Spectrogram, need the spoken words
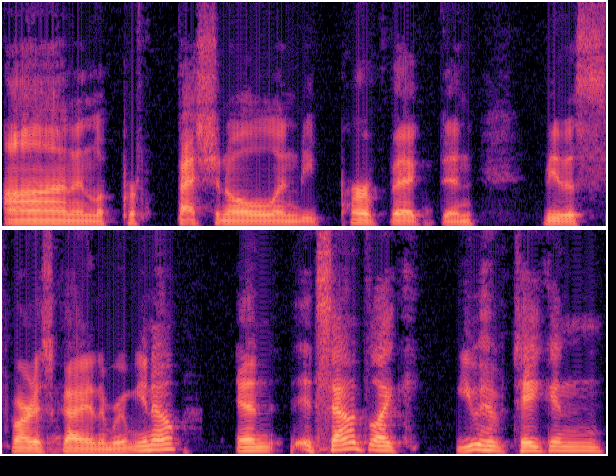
on and look professional and be perfect and be the smartest guy in the room, you know? And it sounds like you have taken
